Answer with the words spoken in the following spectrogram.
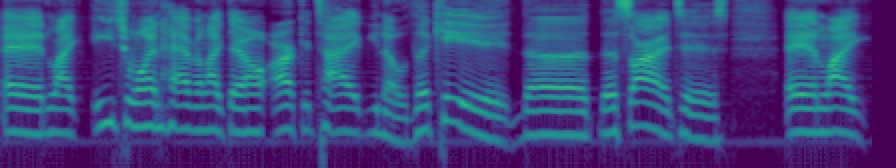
and like each one having like their own archetype. You know, the kid, the the scientist, and like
